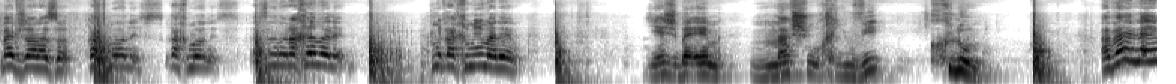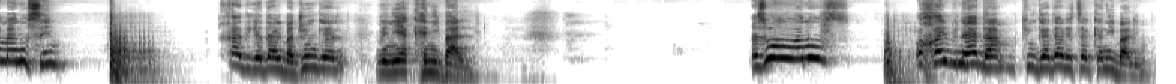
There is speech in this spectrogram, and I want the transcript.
מה אפשר לעשות? רחמונס, רחמונס, אז נרחם עליהם, מרחמים עליהם. יש בהם משהו חיובי? כלום. אבל הם אנוסים. אחד גדל בג'ונגל ונהיה קניבל. אז הוא אנוס, אוכל בני אדם, כי הוא גדל אצל קניבלים.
